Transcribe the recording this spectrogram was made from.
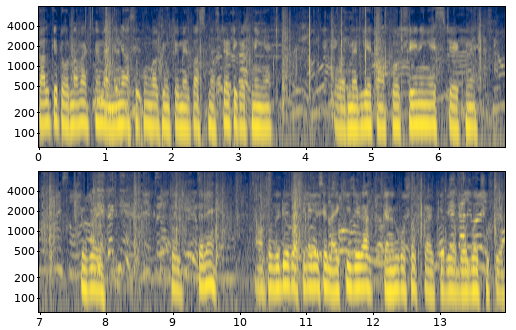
कल के टूर्नामेंट में मैं नहीं आ सकूँगा क्योंकि मेरे पास नेस्टर टिकट नहीं है। और मेरे लिए ट्रांसपोर्ट फ्री नहीं है इस स्टेट में। क्योंकि तो चलें। आपको वीडियो कैसी लगी इसे लाइक कीजिएगा चैनल को सब्सक्राइब कीजिएगा बहुत बहुत शुक्रिया।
